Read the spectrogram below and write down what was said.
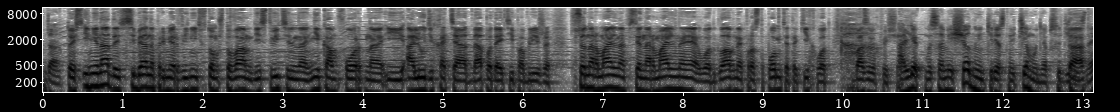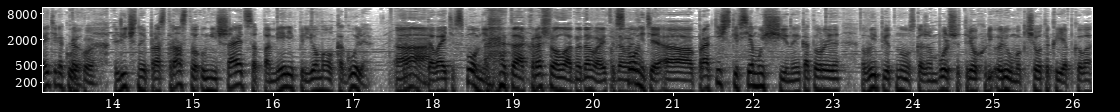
Да. То есть, и не надо себя, например, винить в том, что вам действительно некомфортно, и, а люди хотят, да, подойти поближе. Все нормально, все нормальные, вот главное просто помнить о таких вот базовых вещах. Олег, мы с вами еще одну интересную тему не обсудили. Так, Знаете какую? какую? Личное пространство уменьшается по мере приема алкоголя. А, давайте вспомним. Так, хорошо, ладно, давайте. Вспомните, давайте. практически все мужчины, которые выпьют, ну, скажем, больше трех рюмок чего-то крепкого,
